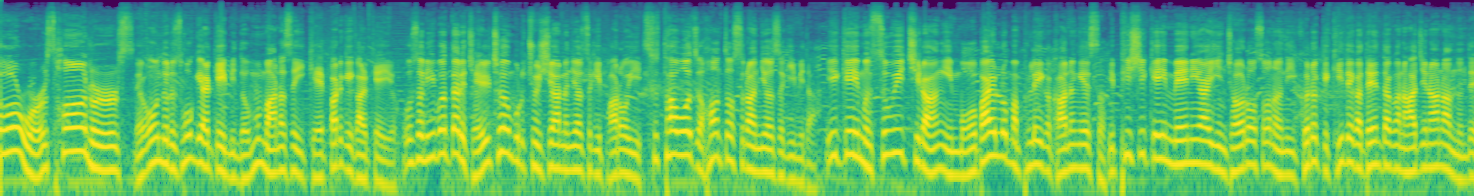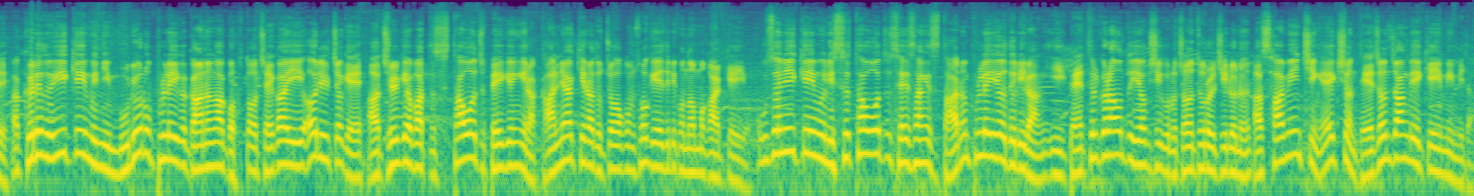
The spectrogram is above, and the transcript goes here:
Wars Hunters. 네, 오늘은 소개할 게임이 너무 많아서 이 개빠르게 갈게요. 우선 이번 달에 제일 처음으로 출시하는 녀석이 바로 이 스타워즈 헌터스란 녀석입니다. 이 게임은 스위치랑 이 모바일로만 플레이가 가능해서 이 PC 게임 매니아인 저로서는 이 그렇게 기대가 된다거나 하진 않았는데 아, 그래도 이 게임은 이 무료로 플레이가 가능하고 또 제가 이 어릴 적에 아, 즐겨봤던 스타워즈 배경이라 간략히라도 조금 소개해드리고 넘어갈게요. 우선 이 게임은 이 스타워즈 세상에서 다른 플레이어들이랑 이 배틀그라운드 형식으로 전투를 지르는 아, 3인칭 액션 대전 장르의 게임입니다.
